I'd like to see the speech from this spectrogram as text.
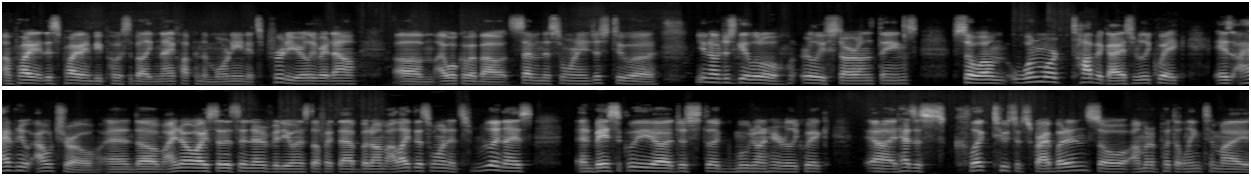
I'm probably this is probably going to be posted by like 9 o'clock in the morning. It's pretty early right now. Um, i woke up about 7 this morning just to uh, you know just get a little early start on things. So um, one more topic guys really quick is i have a new outro. And um, i know i said this in another video and stuff like that but um, i like this one. It's really nice. And basically uh, just uh, moving on here really quick uh, it has a click to subscribe button. So I'm gonna put the link to my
